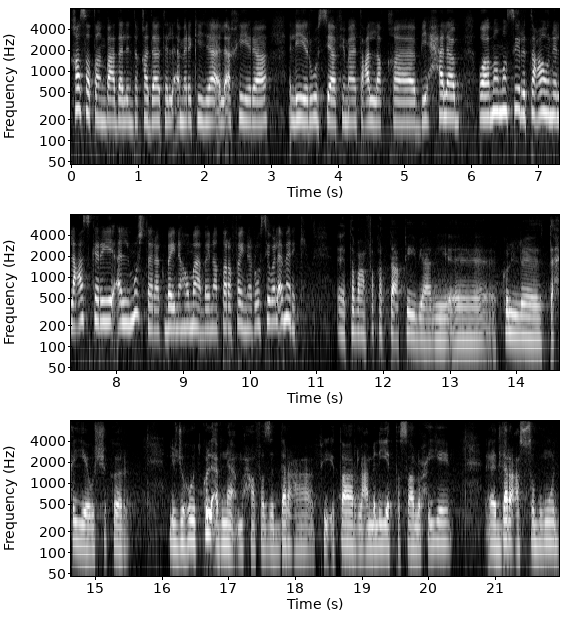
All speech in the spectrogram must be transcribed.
خاصة بعد الانتقادات الأمريكية الأخيرة لروسيا فيما يتعلق بحلب. وما مصير التعاون العسكري المشترك بينهما بين الطرفين الروسي والأمريكي؟ طبعا فقط تعقيب يعني آه، كل التحية والشكر لجهود كل أبناء محافظة درعا في إطار العملية التصالحية آه، درعا الصمود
